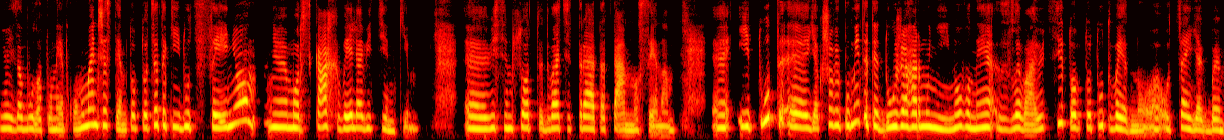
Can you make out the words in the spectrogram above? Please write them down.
Я й забула ту нитку. Ну, менше з тим. Тобто це такі йдуть синьо-морська хвиля відтінки. Е, 823 темно сина. Е, І тут, е, якщо ви помітите, дуже гармонійно вони зливаються, тобто тут видно е, оцей якби е,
